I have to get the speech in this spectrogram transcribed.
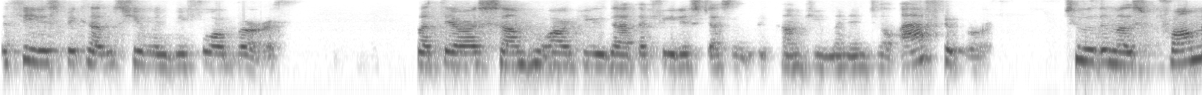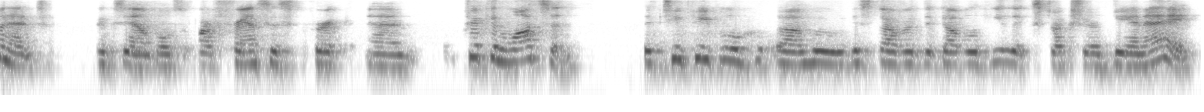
the fetus becomes human before birth, but there are some who argue that the fetus doesn't become human until after birth. Two of the most prominent examples are Francis Crick and Crick and Watson, the two people uh, who discovered the double helix structure of DNA.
